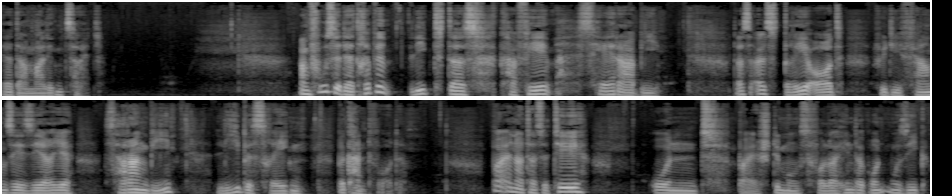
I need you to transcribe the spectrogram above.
der damaligen Zeit. Am Fuße der Treppe liegt das Café Serabi, das als Drehort für die Fernsehserie Sarangbi Liebesregen bekannt wurde. Bei einer Tasse Tee und bei stimmungsvoller Hintergrundmusik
